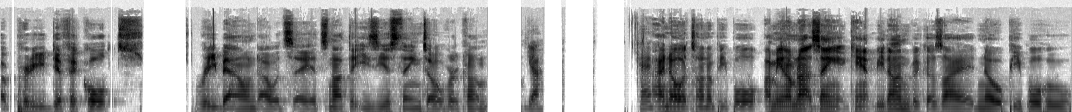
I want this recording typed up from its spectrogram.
a pretty difficult rebound, I would say. It's not the easiest thing to overcome. Yeah. Okay. I know a ton of people. I mean, I'm not saying it can't be done because I know people who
